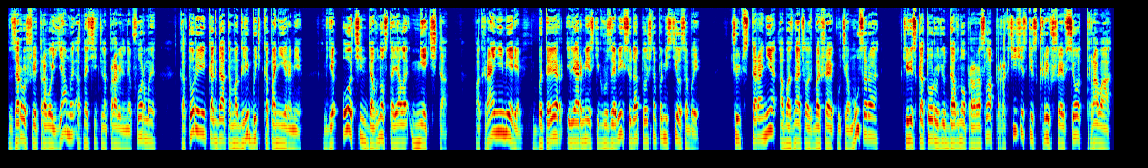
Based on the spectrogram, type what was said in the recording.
заросшие травой ямы относительно правильной формы, которые когда-то могли быть капонирами, где очень давно стояло нечто. По крайней мере, БТР или армейский грузовик сюда точно поместился бы. Чуть в стороне обозначилась большая куча мусора, через которую давно проросла практически скрывшая все трава.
